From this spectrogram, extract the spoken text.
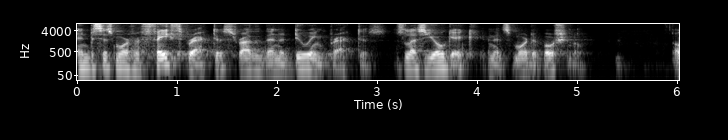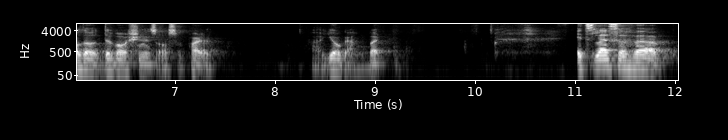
and this is more of a faith practice rather than a doing practice. It's less yogic and it's more devotional, although devotion is also part of uh, yoga, but it's less of a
